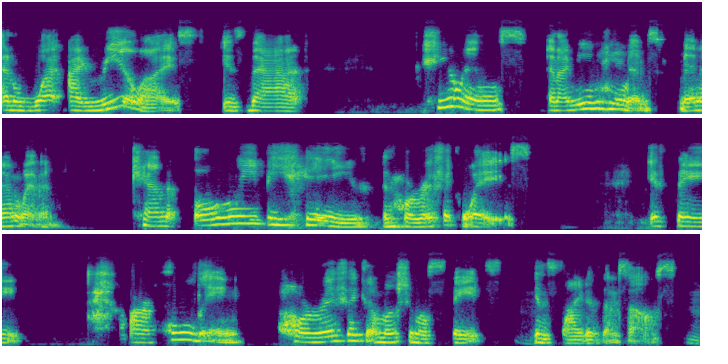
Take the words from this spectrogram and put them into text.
And what I realized is that humans, and I mean humans, men and women, can only behave in horrific ways if they are holding horrific emotional states inside of themselves. Hmm.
